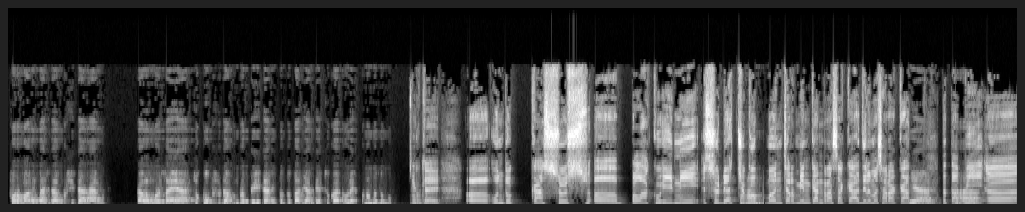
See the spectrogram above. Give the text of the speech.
formalitas dalam persidangan kalau menurut saya cukup sudah melebihi dari tuntutan yang diajukan oleh penuntut umum. Oke, okay. uh, eh, untuk kasus uh, pelaku ini sudah cukup uh-huh. mencerminkan rasa keadilan masyarakat. Yeah. Tetapi uh,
